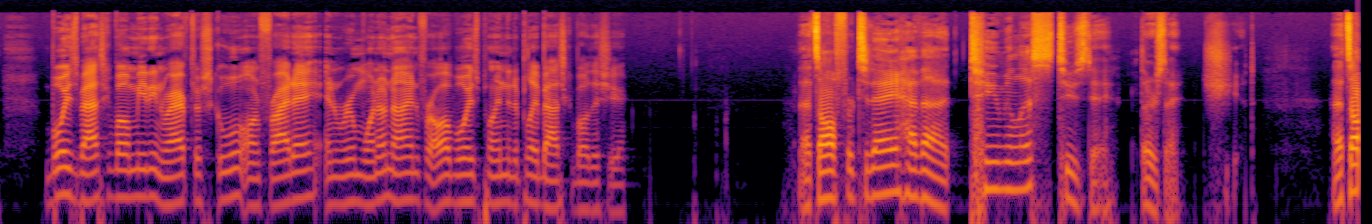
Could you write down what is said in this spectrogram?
Boys basketball meeting right after school on Friday in room 109 for all boys planning to play basketball this year. That's all for today. Have a timorous Tuesday, Thursday. Shit. That's all.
